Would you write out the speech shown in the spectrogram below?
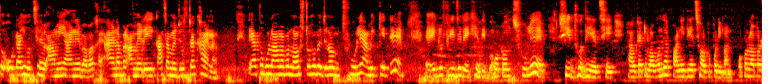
তো ওটাই হচ্ছে আমি আয়নের বাবা খায়। আয়ন আবার আমের এই কাঁচা আমের জুসটা খায় না। তো এতগুলো আম আবার নষ্ট হবে জন্য ছুলে আমি কেটে এগুলো ফ্রিজে রেখে দিব। পটল ছুলে সিদ্ধ দিয়েছি। হালকা একটু লবণ দিয়ে আর পানি দিয়েছি অল্প পরিমাণ। পটল আবার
